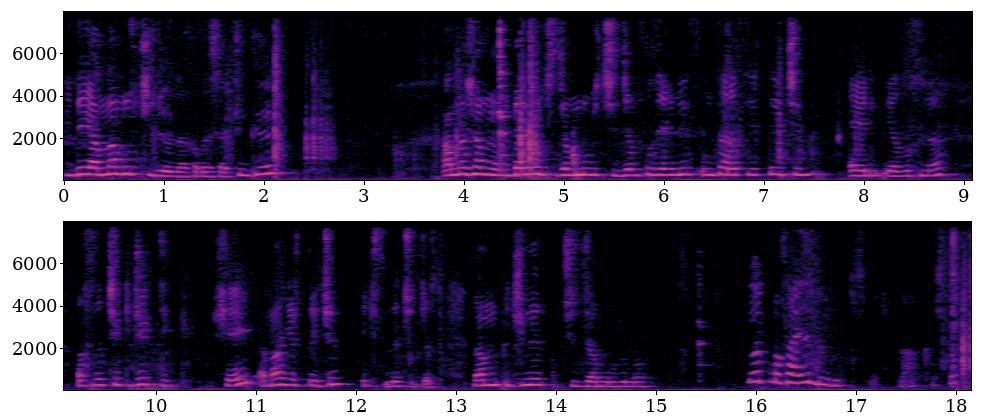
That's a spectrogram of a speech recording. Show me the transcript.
Bir de yanına muz çiziyoruz arkadaşlar. Çünkü anlaşamıyoruz. Ben onu çizeceğim, onu çizeceğim. Kuzenimiz untarası yırttığı için el yazısını aslında çekecektik şey ama yırttığı için ikisini de çizeceğiz. Ben içini çizeceğim muzunu. Yutmasaydı böyle çizecektim arkadaşlar.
